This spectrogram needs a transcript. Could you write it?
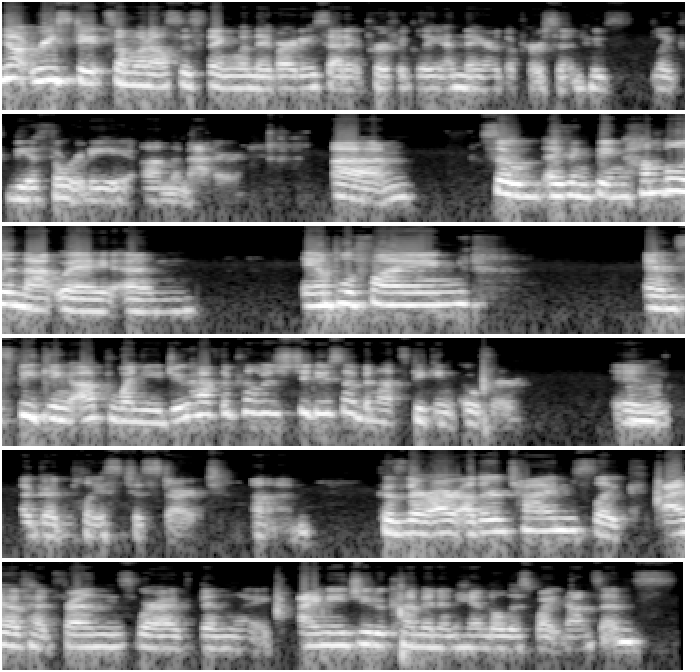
not restate someone else's thing when they've already said it perfectly and they are the person who's like the authority on the matter. Um, so i think being humble in that way and amplifying and speaking up when you do have the privilege to do so but not speaking over is mm-hmm a good place to start. Um, because there are other times like i have had friends where i've been like i need you to come in and handle this white nonsense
